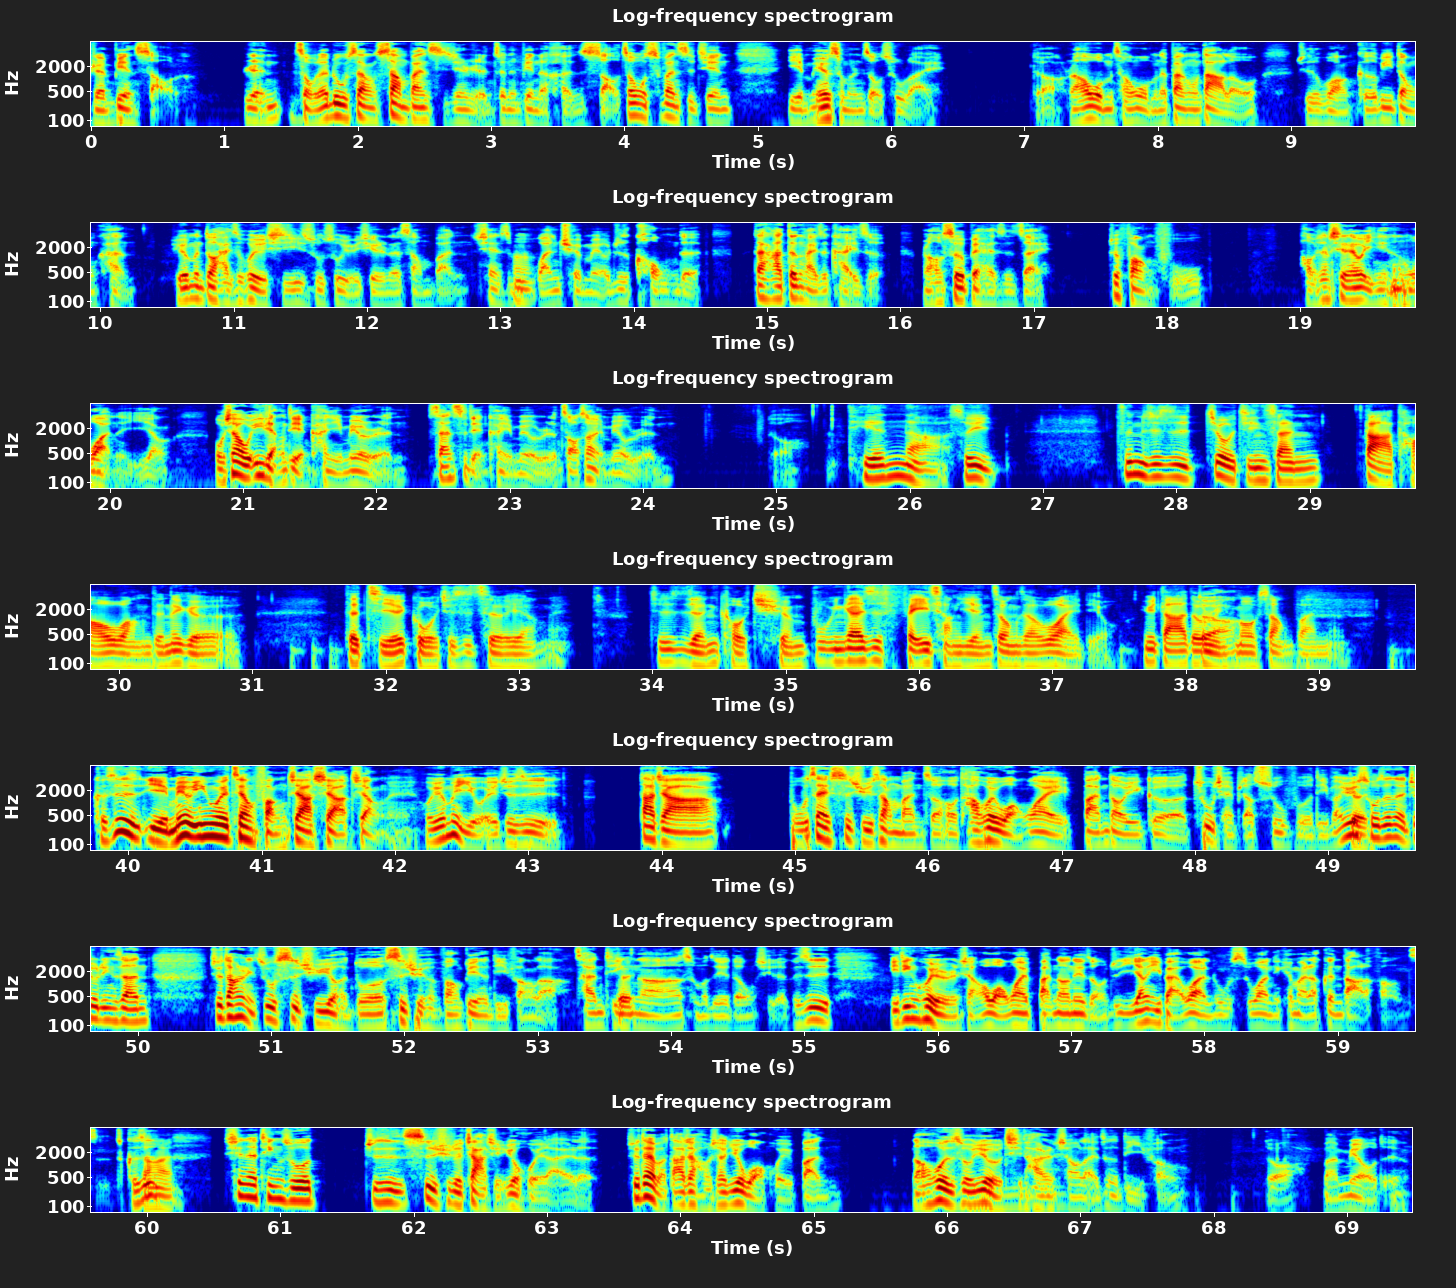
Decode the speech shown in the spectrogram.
人变少了，人走在路上，上班时间人真的变得很少，中午吃饭时间也没有什么人走出来，对吧？然后我们从我们的办公大楼就是往隔壁栋看，原本都还是会有稀稀疏疏有一些人在上班，现在是完全没有，就是空的，但他灯还是开着，然后设备还是在。就仿佛好像现在已经很晚了一样。我下午一两点看也没有人，三四点看也没有人，早上也没有人。哦，天哪！所以真的就是旧金山大逃亡的那个的结果就是这样哎、欸，就是人口全部应该是非常严重在外流，因为大家都 remote 上班了。可是也没有因为这样房价下降哎、欸，我原本以为就是大家。不在市区上班之后，他会往外搬到一个住起来比较舒服的地方。因为说真的，旧金山就当然你住市区有很多市区很方便的地方啦，餐厅啊什么这些东西的。可是一定会有人想要往外搬到那种就一样一百万、五十万，你可以买到更大的房子。可是现在听说就是市区的价钱又回来了，就代表大家好像又往回搬，然后或者说又有其他人想要来这个地方，对吧？蛮妙的，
